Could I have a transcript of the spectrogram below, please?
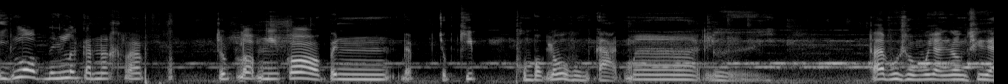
อีกรอบหนึ่งแล้วกันนะครับ จบรอบนี้ก็เป็นแบบจบคลิป ผมบอกแล้วว่าผมกากมากเลย ถ้าผู้ชมก็ยังต้องเชื่อ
